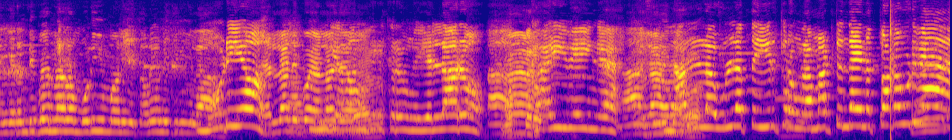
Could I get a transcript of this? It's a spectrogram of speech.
எங்க ரெண்டு பேர்னால முடியுமா? நீங்க துணை நிக்கிறீங்களா முடியும். வந்து இருக்கிறவங்க எல்லாரும் கை வைங்க. நல்ல உள்ளத்தை இருக்கிறவங்கள மட்டும்தான் என்ன தொட விடுவேன்.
